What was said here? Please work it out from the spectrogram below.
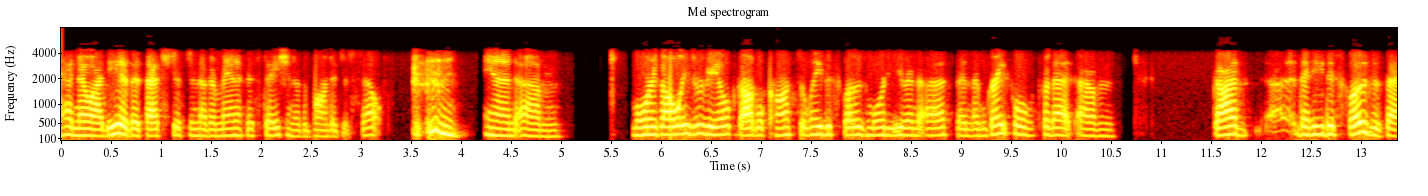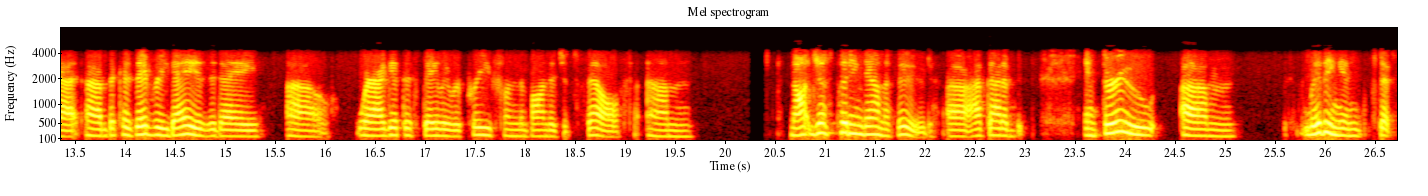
had no idea that that's just another manifestation of the bondage of self. and um, more is always revealed. God will constantly disclose more to you and to us. And I'm grateful for that. Um, God, uh, that He discloses that uh, because every day is a day uh, where I get this daily reprieve from the bondage of self. Um, not just putting down the food. Uh, I've got to, and through um, living in steps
